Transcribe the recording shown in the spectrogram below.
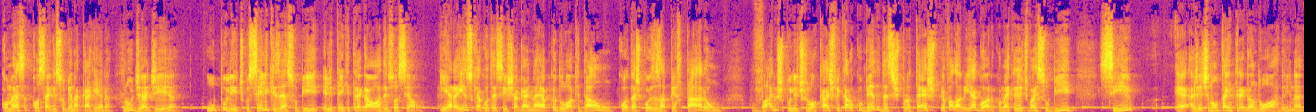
começa, conseguem subir na carreira? No dia a dia, o político, se ele quiser subir, ele tem que entregar a ordem social. E era isso que acontecia em Xangai. Na época do lockdown, quando as coisas apertaram, vários políticos locais ficaram com medo desses protestos, porque falaram: e agora? Como é que a gente vai subir se é, a gente não está entregando ordem, né?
